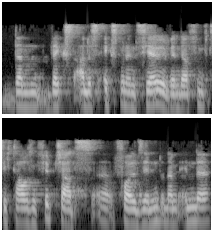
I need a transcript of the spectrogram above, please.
dann wächst alles exponentiell, wenn da 50.000 Flipcharts äh, voll sind und am Ende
